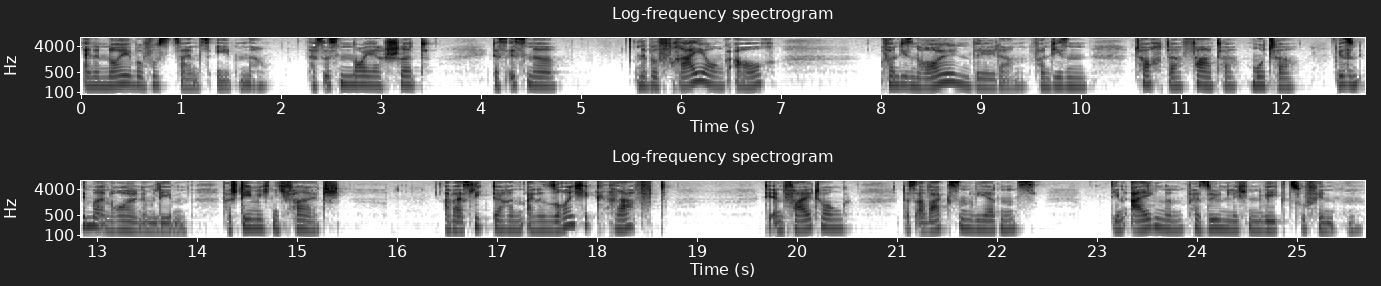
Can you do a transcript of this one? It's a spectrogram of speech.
eine neue Bewusstseinsebene. Das ist ein neuer Schritt. Das ist eine, eine Befreiung auch von diesen Rollenbildern, von diesen Tochter, Vater, Mutter. Wir sind immer in Rollen im Leben. Versteh mich nicht falsch. Aber es liegt darin eine solche Kraft die Entfaltung des Erwachsenwerdens, den eigenen persönlichen Weg zu finden.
